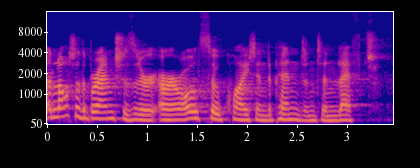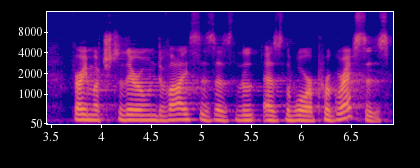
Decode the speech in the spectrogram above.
a lot of the branches are, are, also quite independent and left very much to their own devices as the, as the war progresses.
